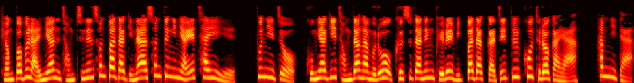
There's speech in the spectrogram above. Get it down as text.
병법을 알면 정치는 손바닥이나 손등이냐의 차이일 뿐이죠. 공약이 정당함으로 그 수단은 괴뢰 밑바닥까지 뚫고 들어가야 합니다.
